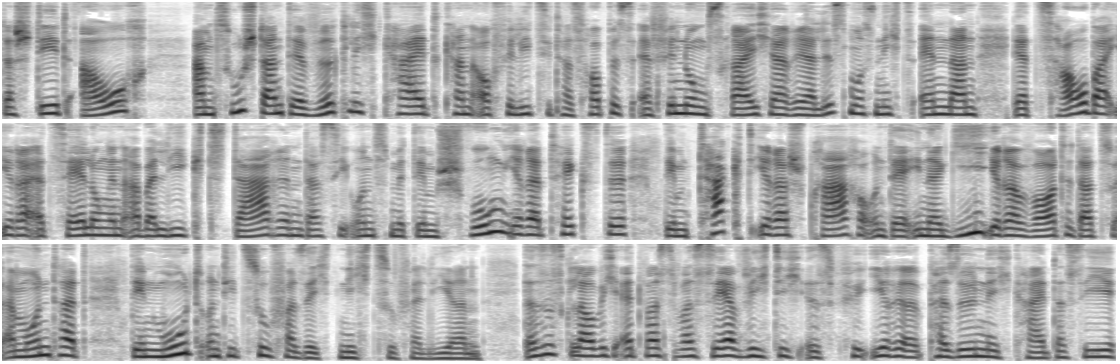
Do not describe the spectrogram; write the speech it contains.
Das steht auch am Zustand der Wirklichkeit kann auch Felicitas Hoppes erfindungsreicher Realismus nichts ändern. Der Zauber ihrer Erzählungen aber liegt darin, dass sie uns mit dem Schwung ihrer Texte, dem Takt ihrer Sprache und der Energie ihrer Worte dazu ermuntert, den Mut und die Zuversicht nicht zu verlieren. Das ist, glaube ich, etwas, was sehr wichtig ist für ihre Persönlichkeit, dass sie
